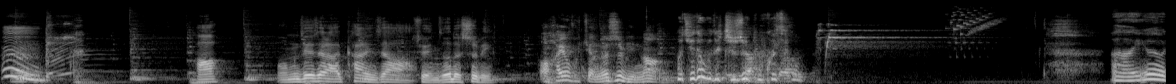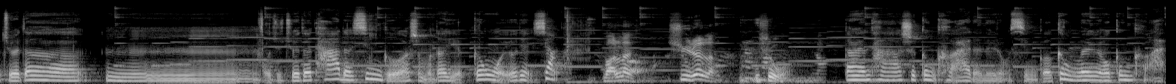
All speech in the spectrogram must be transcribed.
嗯，好，我们接下来看一下选择的视频。哦，还有选择视频呢。我觉得我的直觉不会错。呃，因为我觉得，嗯，我就觉得他的性格什么的也跟我有点像。完了，续任了，不是我。当然他是更可爱的那种性格，更温柔、更可爱。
